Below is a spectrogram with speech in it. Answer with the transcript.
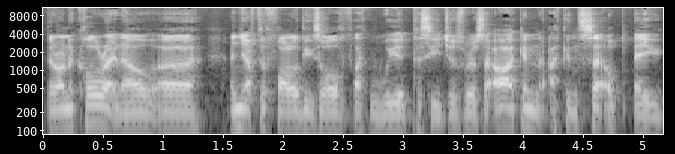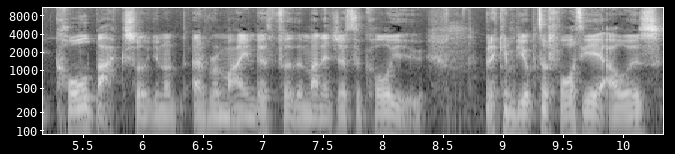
they're on a call right now, uh, and you have to follow these all like weird procedures where it's like, oh, I can I can set up a callback, so you know, a reminder for the manager to call you, but it can be up to 48 hours.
